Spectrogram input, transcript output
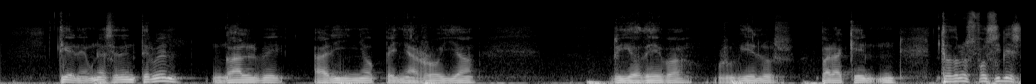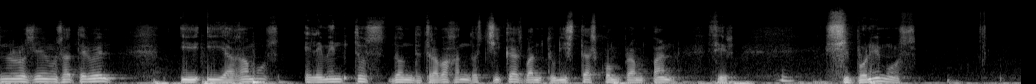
tiene una sede en Teruel Galve, Ariño, Peñarroya, Río Deva, Rubielos, para que todos los fósiles no los llevemos a Teruel y, hagamos elementos donde trabajan dos chicas, van turistas, compran pan. Es decir, si ponemos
